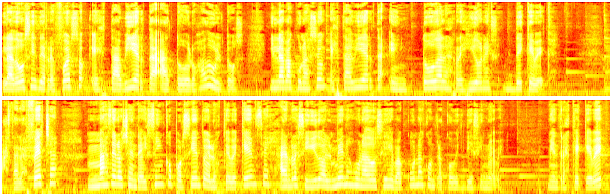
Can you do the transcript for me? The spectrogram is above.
la dosis de refuerzo está abierta a todos los adultos y la vacunación está abierta en todas las regiones de Quebec. Hasta la fecha, más del 85% de los quebequenses han recibido al menos una dosis de vacuna contra COVID-19, mientras que Quebec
